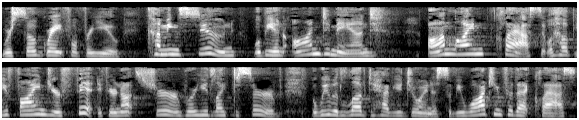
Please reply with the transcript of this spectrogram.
We're so grateful for you. Coming soon will be an on-demand online class that will help you find your fit if you're not sure where you'd like to serve. But we would love to have you join us. So be watching for that class.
